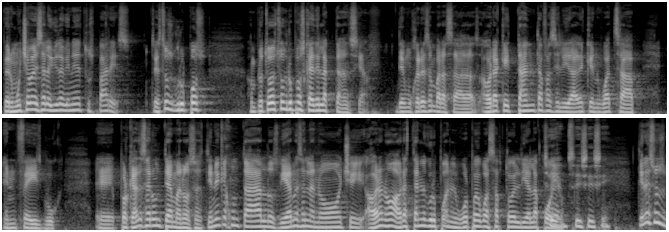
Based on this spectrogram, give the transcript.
Pero muchas veces la ayuda viene de tus pares. Sea, estos grupos, por ejemplo, todos estos grupos que hay de lactancia, de mujeres embarazadas, ahora que hay tanta facilidad de que en WhatsApp, en Facebook, eh, porque antes era un tema, ¿no? O sea, se tienen que juntar los viernes en la noche. ahora no, ahora está en el grupo, en el grupo de WhatsApp todo el día el apoyo. Sí, sí, sí, sí. Tiene sus,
